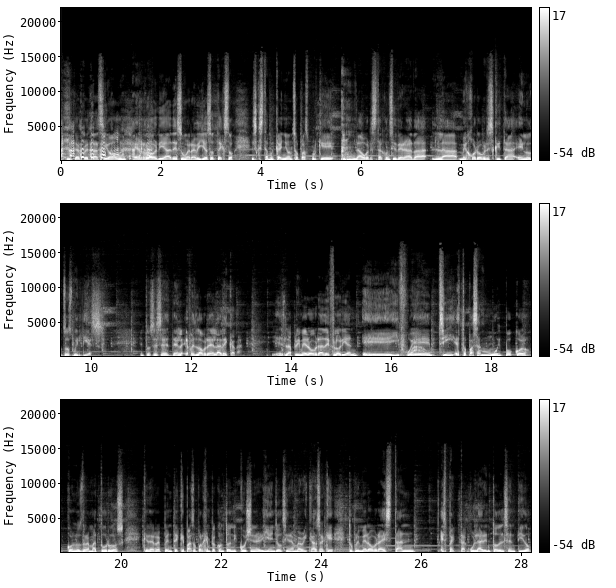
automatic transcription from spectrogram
interpretación errónea de su maravilloso texto. Es que está muy cañón, Sopas, porque la obra está considerada la mejor obra escrita en los 2010. Entonces es de la- fue la obra de la década. Es la primera obra de Florian eh, y fue, sí, esto pasa muy poco con los dramaturgos que de repente, ¿qué pasó por ejemplo con Tony Kushner y Angels in America? O sea que tu primera obra es tan espectacular en todo el sentido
